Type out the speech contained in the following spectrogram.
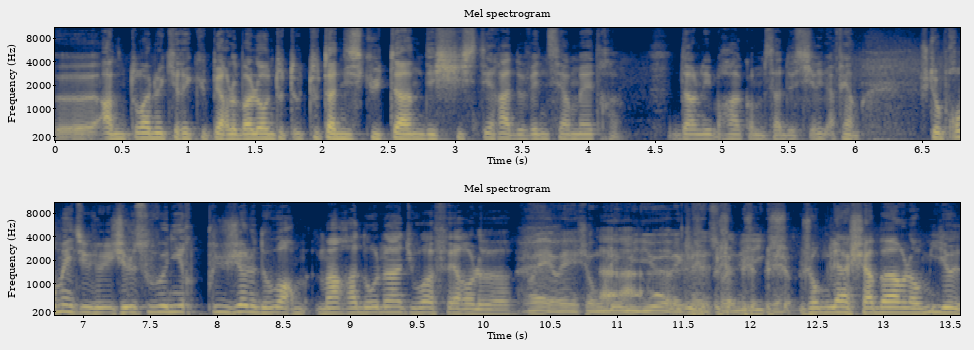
Euh, Antoine qui récupère le ballon tout, en discutant des chisteras de 25 mètres dans les bras comme ça de Cyril. Enfin, je te promets, j'ai le souvenir plus jeune de voir Maradona, tu vois, faire le. Oui, oui, jongler au milieu avec la, euh, musique. Jongler à Chaban, là, au milieu.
